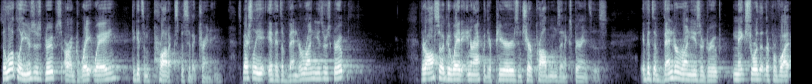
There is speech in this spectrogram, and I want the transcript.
So local users groups are a great way to get some product specific training, especially if it's a vendor run users group they're also a good way to interact with your peers and share problems and experiences. If it's a vendor run user group, make sure that they're provi-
